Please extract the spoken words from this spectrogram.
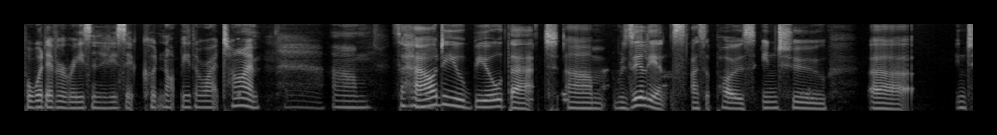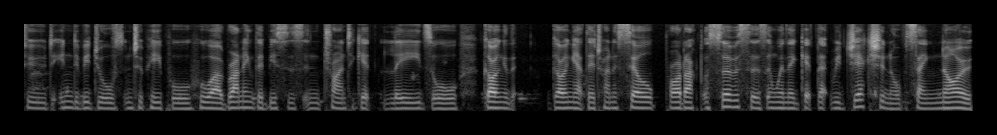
for whatever reason it is it could not be the right time mm. um, so how do you build that um, resilience, I suppose, into uh, into the individuals, into people who are running their business and trying to get leads or going going out there trying to sell product or services, and when they get that rejection of saying no,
